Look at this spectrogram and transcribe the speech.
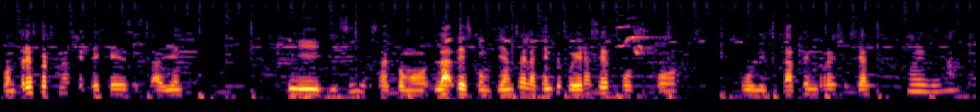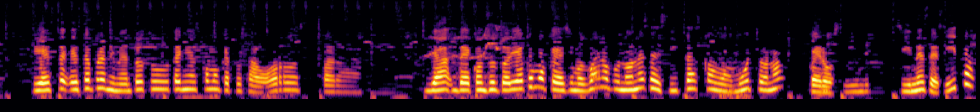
con tres personas que te quedes, está bien. Y, sí, o sea, como la desconfianza de la gente pudiera ser por, por publicitarte en redes sociales. Muy bien. Y este, este emprendimiento tú tenías como que tus ahorros para, ya de consultoría como que decimos, bueno, pues no necesitas como mucho, ¿no? Pero sí, sí necesitas.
